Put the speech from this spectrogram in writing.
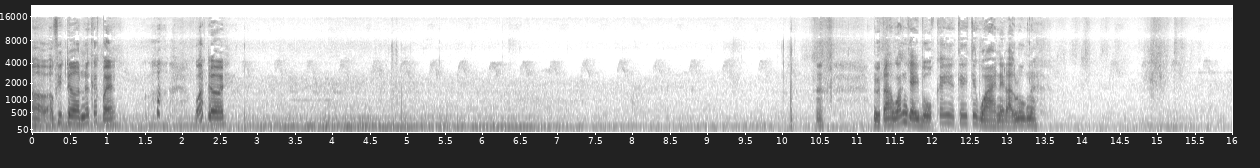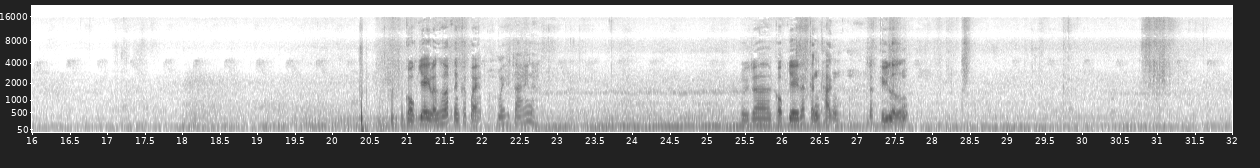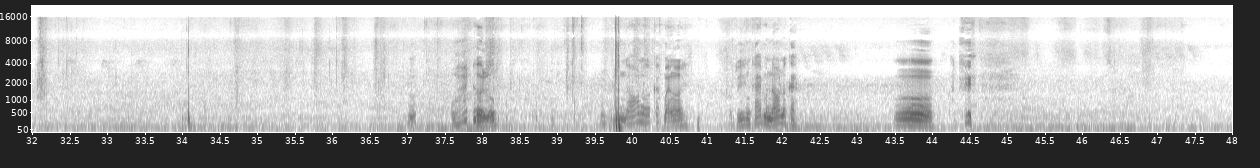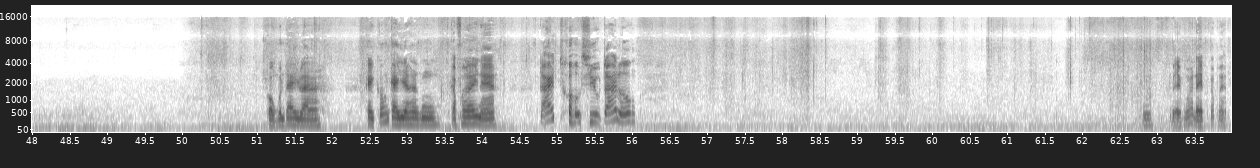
ờ, ở phía trên nữa các bạn. Quá trời người ta quán dây buộc cái cái cái hoài này lại luôn nè. Cột dây lại hết nè các bạn, mấy cái trái nè. Người ta cột dây rất cẩn thận, rất kỹ lưỡng. Quá trời luôn. Bên đó nữa các bạn ơi tuy nhiên cái bên đó nữa kìa. Ừ. còn bên đây là cây có cây ờ, cà phê nè. Trái siêu trái luôn. Ừ, đẹp quá, đẹp các bạn.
